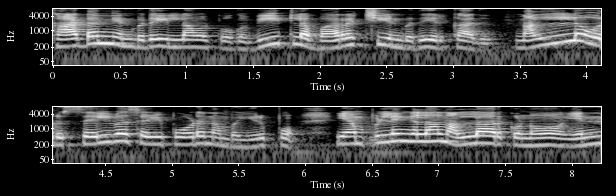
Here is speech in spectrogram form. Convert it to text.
கடன் என்பதே இல்லாமல் போகும். வீட்டில் வறட்சி என்பதே இருக்காது. நல்ல ஒரு செல்வ செழிப்போடு நம்ம இருப்போம். என் பிள்ளைங்கள்லாம் நல்லா இருக்கணும். என்ன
